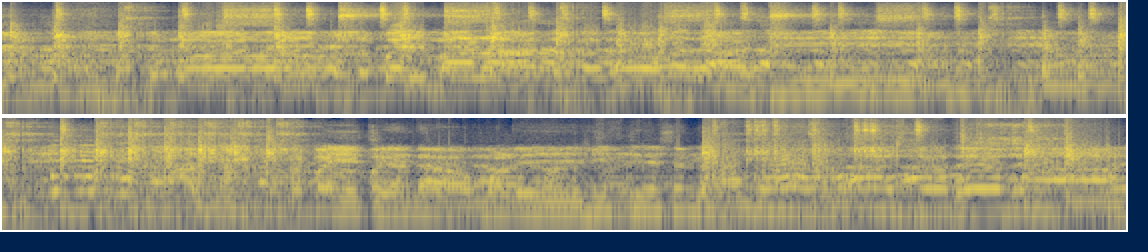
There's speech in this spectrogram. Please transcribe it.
મનમાં નહીં કલબાઈ મારા રાશી મારી કલબાઈ જેના મળી હિતેશ નામો રાજ રે માં.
